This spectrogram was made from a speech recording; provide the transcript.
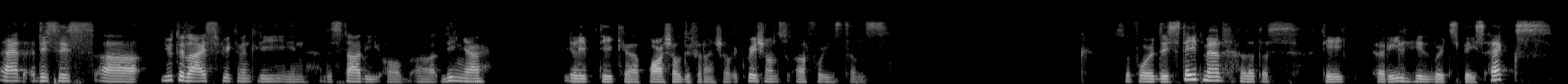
And this is uh, utilized frequently in the study of uh, linear elliptic uh, partial differential equations, uh, for instance. So for this statement, let us take a real Hilbert space X.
